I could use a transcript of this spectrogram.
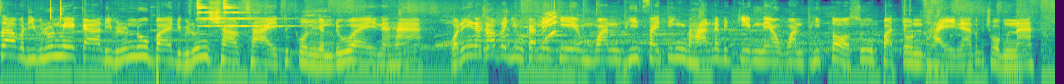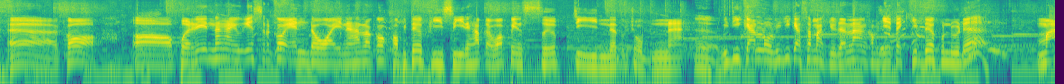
ซาสวัสดีวัยรุ่นเมกาดีวัยรุ่นดูไปดีวัยรุ่นชาวไทยทุกคนกันด้วยนะฮะ วันนี้นะครับเราอยู่กันในเกม One Piece Fighting Pass นะเป็นเกมแนว One Piece ต่อสู้ปัจจนภัยนะท่านผู้ชมนะ เออ ก็เออเปิดเล่นทั้ง iOS แล้วก็ Android นะฮะแล้วก็คอมพิวเตอร์ PC นะครับ แต่ว่าเป็นเซิร์ฟจีนนะท่านผู้ชมนะเออวิธีการโหลดวิธีการสมัครอยู่ด้านล่างคำเยแต่คลิปเด้อคุณดูเด้อมา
